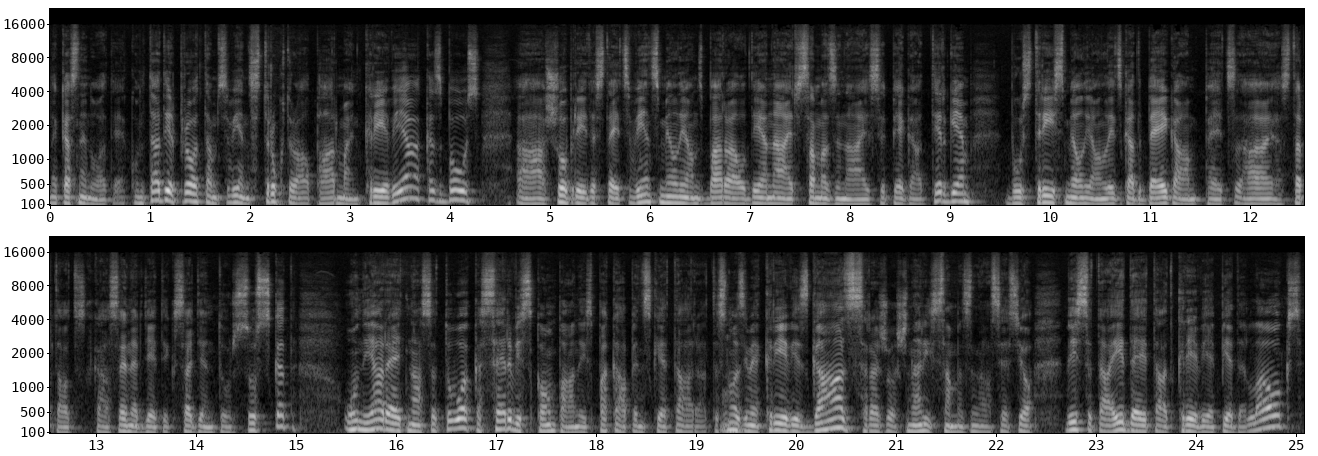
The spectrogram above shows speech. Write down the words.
nekas nenotiek. Un tad ir, protams, viena struktūrāla pārmaiņa Krievijā, kas būs. Uh, šobrīd, es teicu, viens miljons barelu dienā ir samazinājusi piegādi tirgiem. Būs 3 miljoni līdz gada beigām pēc uh, Startautiskās enerģētikas aģentūras uzskata. Uh, un jārēķinās ar to, ka servisa kompānijas pakāpeniski iet ārā. Tas mm. nozīmē, ka Krievijas gāzes ražošana arī samazināsies, jo visa tā ideja tāda, ka Krievijai pieder lauks,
